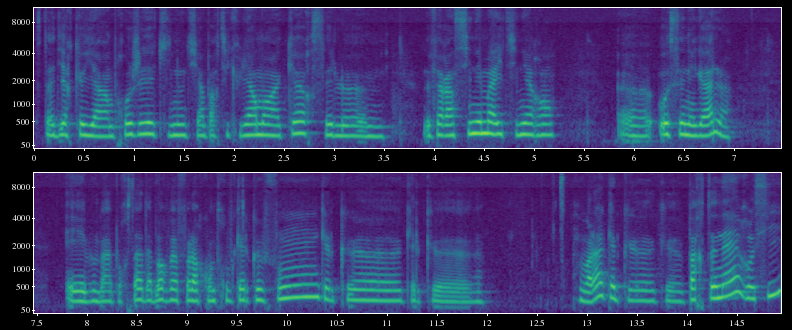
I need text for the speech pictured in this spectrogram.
C'est-à-dire qu'il y a un projet qui nous tient particulièrement à cœur, c'est le, de faire un cinéma itinérant au Sénégal. Et bah, pour ça, d'abord, il va falloir qu'on trouve quelques fonds, quelques, quelques, voilà, quelques, partenaires aussi,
